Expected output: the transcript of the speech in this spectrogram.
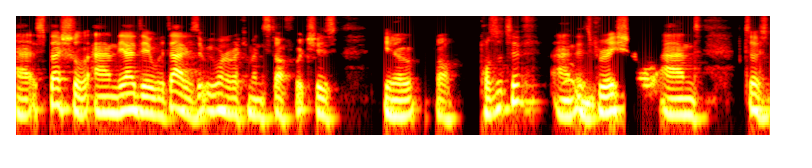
uh, Special. And the idea with that is that we want to recommend stuff which is you know, well, positive and mm. inspirational and just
